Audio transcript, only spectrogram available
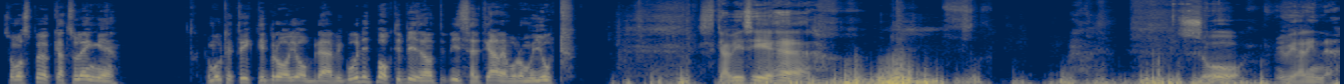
Som har spökat så länge. De har gjort ett riktigt bra jobb där. Vi går dit bak till bilen och visar lite grann vad de har gjort. Ska vi se här. Så, nu är vi här inne.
